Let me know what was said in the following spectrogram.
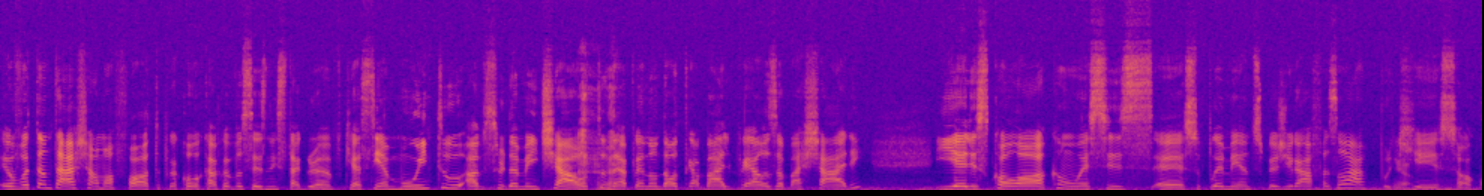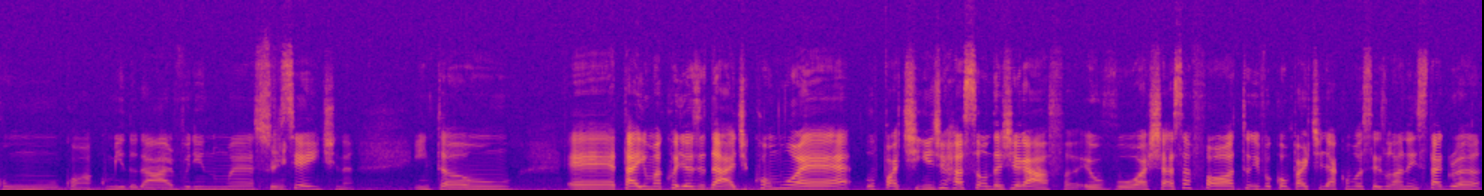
eu vou tentar achar uma foto para colocar para vocês no Instagram, porque assim é muito absurdamente alto, né, para não dar o trabalho para elas abaixarem. E eles colocam esses é, suplementos para girafas lá, porque só com, com a comida da árvore não é Sim. suficiente, né? Então, é, tá aí uma curiosidade, como é o potinho de ração da girafa? Eu vou achar essa foto e vou compartilhar com vocês lá no Instagram.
